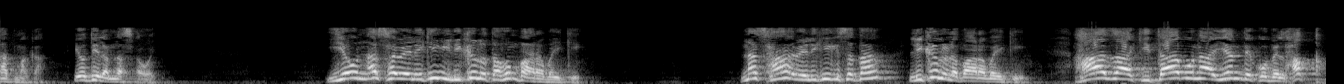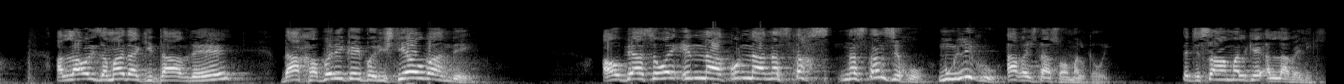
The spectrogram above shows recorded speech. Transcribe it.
ختمه کا یو دلم نس کوي یو نس ویل کیږي لیکلو ته هم بار وای کی نس ها ویل کیږي ستا لیکلو لپاره وای کی هاذا کتابنا ينطق بالحق الله وی زما دا کتاب دی دا خبرې کوي پرشتیا و باندې او بیا سوې ان كنا نستخس نستنسخو مونږ لیکو هغه تاسو عمل کوي ته چې سم عمل کې الله به لیکي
